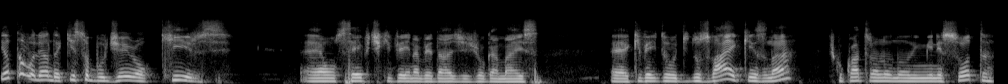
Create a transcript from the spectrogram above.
eu tava olhando aqui sobre o Jaron Kears, é um safety que veio, na verdade, jogar mais. É, que veio do, dos Vikings, né? Ficou quatro anos no, em Minnesota.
